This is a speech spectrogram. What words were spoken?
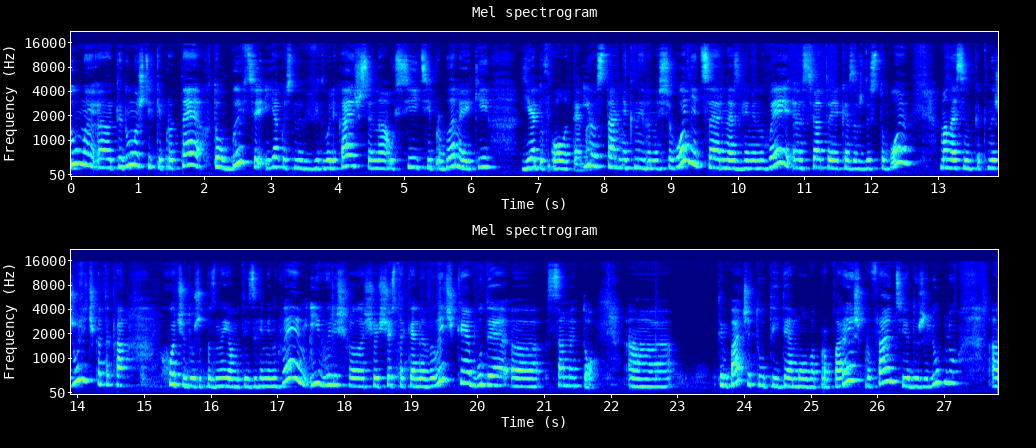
думай, е, ти думаєш тільки про те, хто вбивця, і якось не відволікаєшся на усі ці проблеми, які є довкола тебе. І остання книга на сьогодні це Ернест Гемінгуей е, Свято, яке завжди з тобою. Малесенька книжулечка така. Хочу дуже познайомитись з Гемінгвеєм і вирішила, що щось таке невеличке буде е, саме то. Е, тим паче тут йде мова про Париж, про Францію. Я дуже люблю е,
